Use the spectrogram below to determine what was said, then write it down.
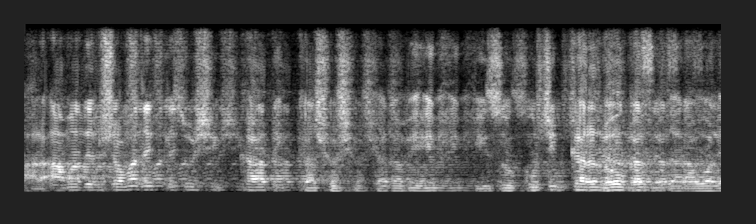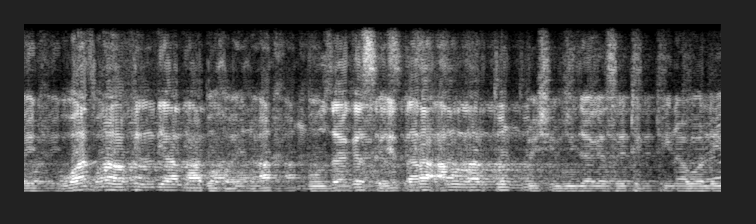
আর আমাদের সমাজে কিছু শিক্ষা দীক্ষা সুশিক্ষা নামে কিছু কুশিক্ষার লোক আছে, যারা বলে, ওয়াজ মাহফিল দিয়া লাভ হয় না। বোঝা গেছে, তারা আল্লাহর তন বেশি, বুঝা গেছে, ঠিক কিনা বলে?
